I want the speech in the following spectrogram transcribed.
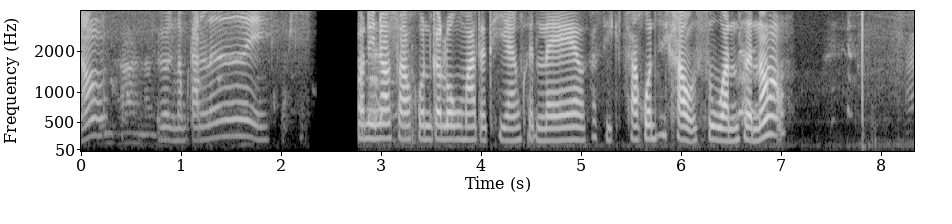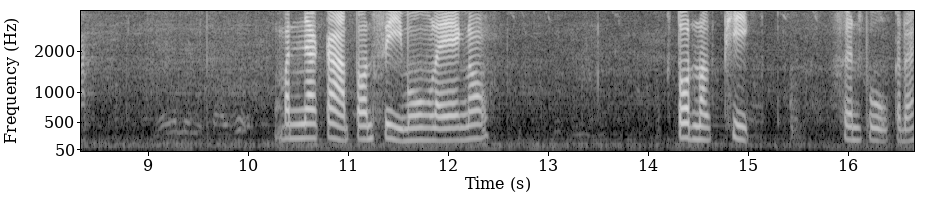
เนาะเบิ่องนำกันเลย ตอนนี้เนาะสาวคนก็ลงมาแต่เที่ยงเพิ่นแล้วก็สิสาวคนสิเข้าสวนเพิ่นเนาะบรรยากาศตอนสี่โมงแรงเนาะต้นหมักพริกเพิ่นปลูกก็ได้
